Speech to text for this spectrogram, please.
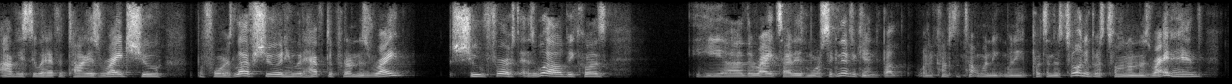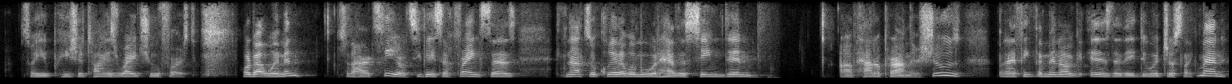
obviously would have to tie his right shoe before his left shoe, and he would have to put on his right shoe first as well because he uh, the right side is more significant. But when it comes to t- when he when he puts on his tefillin, he puts tefillin on his right hand, so he he should tie his right shoe first. What about women? So the Hartzvi or Tzvi Pesach Frank says it's not so clear that women would have the same din of how to put on their shoes, but I think the minog is that they do it just like men.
